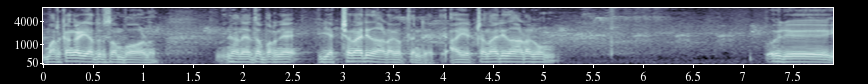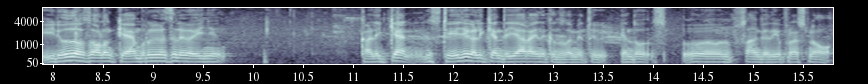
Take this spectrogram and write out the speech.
മറക്കാൻ കഴിയാത്തൊരു സംഭവമാണ്. ഞാൻ നേരത്തെ പറഞ്ഞ യക്ഷനാരി നാടകത്തിന്റെ ആ യക്ഷനാരി നാടകം ഒരു ഇരുപത് ദിവസത്തോളം ക്യാമ്പ് റിഹേഴ്സൽ കഴിഞ്ഞ് കളിക്കാൻ സ്റ്റേജ് കളിക്കാൻ തയ്യാറായി നിൽക്കുന്ന സമയത്ത് എന്തോ സാങ്കേതിക പ്രശ്നമോ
